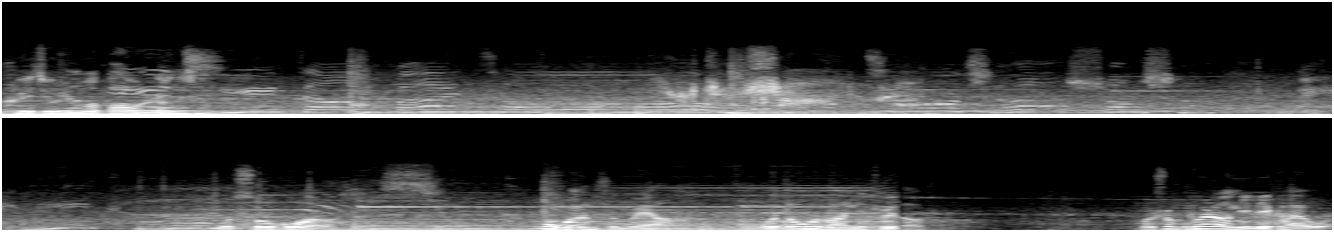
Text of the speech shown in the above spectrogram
可以就这么把我扔下？你可真傻，我说过了，不管怎么样，我都会把你追到手，我是不会让你离开我。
